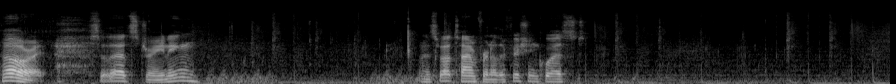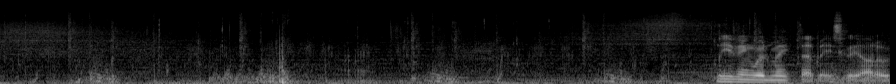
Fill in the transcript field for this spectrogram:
Alright, so that's draining. And it's about time for another fishing quest. Leaving would make that basically auto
